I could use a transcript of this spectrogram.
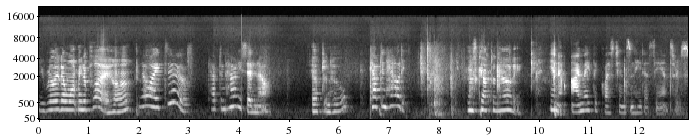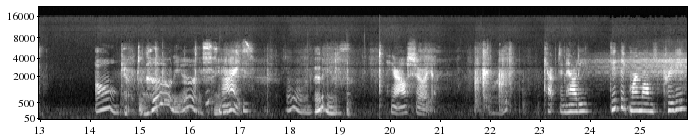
You really don't want me to play, huh? No, I do. Captain Howdy said no. Captain who? Captain Howdy. Who's Captain Howdy? You know, I make the questions and he does the answers. Oh, Captain Howdy, yeah, I see. Nice. Oh, I bet he is. Here, I'll show you. All right. Captain Howdy, do you think my mom's pretty?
